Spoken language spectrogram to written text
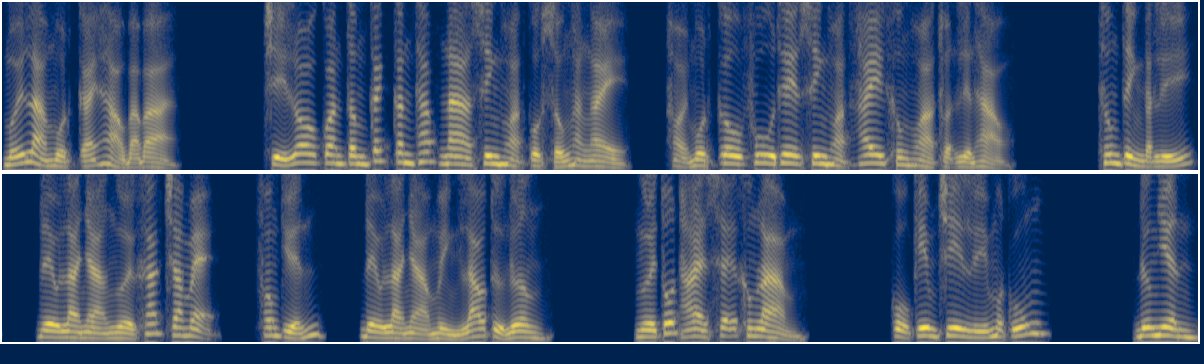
mới là một cái hảo bà bà. Chỉ lo quan tâm cách căn tháp na sinh hoạt cuộc sống hàng ngày, hỏi một câu phu thê sinh hoạt hay không hòa thuận liền hảo. Thông tình đặt lý, đều là nhà người khác cha mẹ, phong kiến, đều là nhà mình lao tử nương. Người tốt ai sẽ không làm. Cổ kim chi lý một cũng. Đương nhiên,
